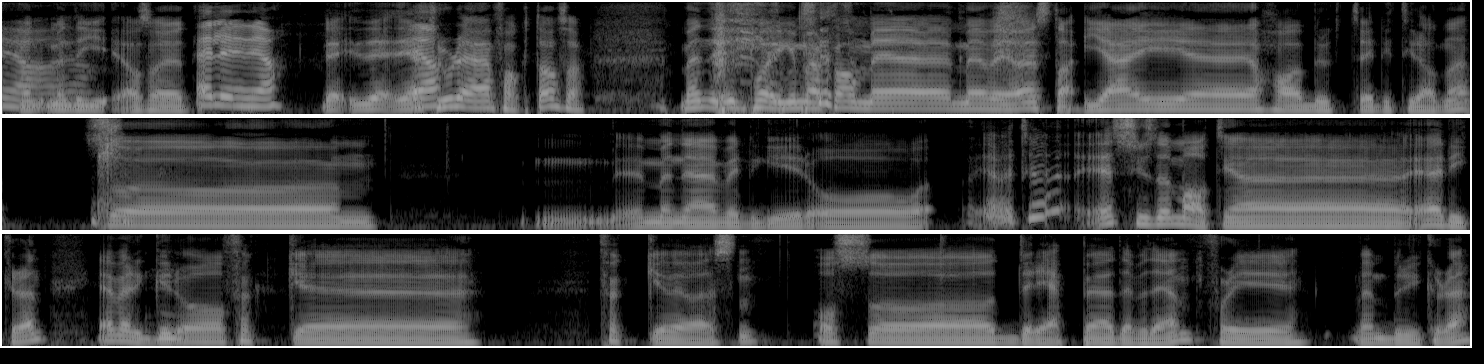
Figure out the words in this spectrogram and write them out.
ja, Men, altså, jeg, Eller ja. det, det, jeg Ja. tror det er fakta, altså. Men poenget med, med, med VHS, da. Jeg eh, har brukt det litt, grann, så mm, Men jeg velger å Jeg vet ikke, jeg syns den matinga Jeg liker den. Jeg velger å fucke Fucke VHS-en. Og så dreper jeg DVD-en, fordi hvem bruker det?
